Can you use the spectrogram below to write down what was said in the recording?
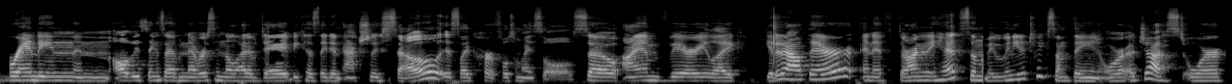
branding and all these things I have never seen the light of day because they didn't actually sell is like hurtful to my soul. So I am very like get it out there. And if there aren't any hits, then maybe we need to tweak something or adjust or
